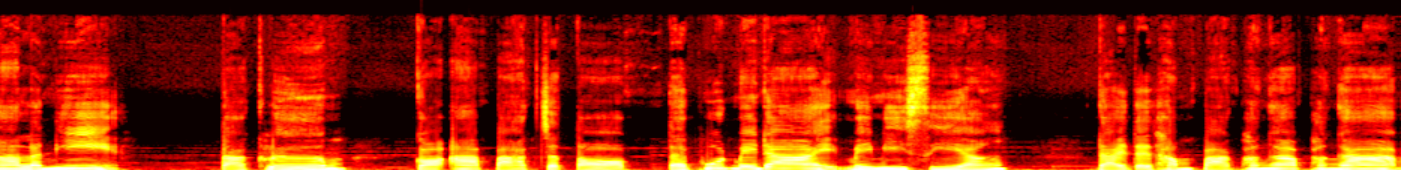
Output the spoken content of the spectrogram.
มาละนี่ ตาเคลิมก็อ้าปากจะตอบ แต่พูดไม่ได้ไม่มีเสียง ได้แต่ทำปากพะงาบพะงาบ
